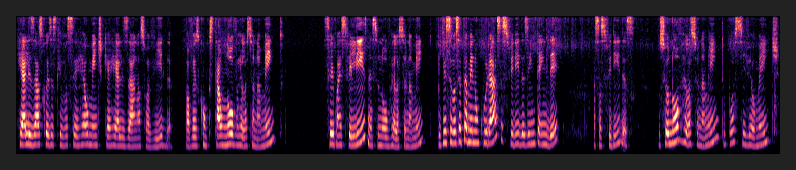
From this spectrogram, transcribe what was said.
realizar as coisas que você realmente quer realizar na sua vida, talvez conquistar um novo relacionamento ser mais feliz nesse novo relacionamento? Porque se você também não curar essas feridas e entender essas feridas, o seu novo relacionamento possivelmente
